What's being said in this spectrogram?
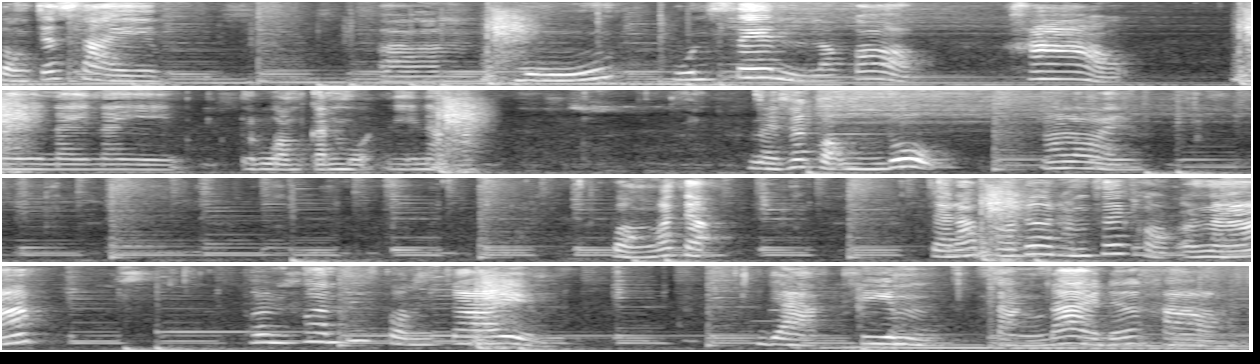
ป๋องจะใส่หมูวุ้นเส้นแล้วก็ข้าวในในในรวมกันหมดนี้นะคะในไส้กรอกหมูลูกอร่อยป๋องก็จะจะรับออเดอร์ทำไส้กรอกแล้วนะ เพื่อนๆที่สนใจ อยากชิมสั่งได้เด้อค่ะ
